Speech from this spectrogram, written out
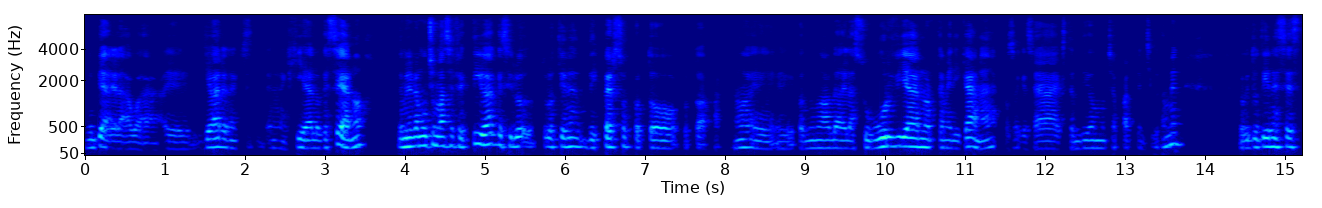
limpiar el agua, llevar energía, lo que sea, ¿no? De manera mucho más efectiva que si tú los tienes dispersos por, todo, por todas partes, ¿no? cuando uno habla de la suburbia norteamericana, cosa que se ha extendido en muchas partes en Chile también, lo que tú tienes es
